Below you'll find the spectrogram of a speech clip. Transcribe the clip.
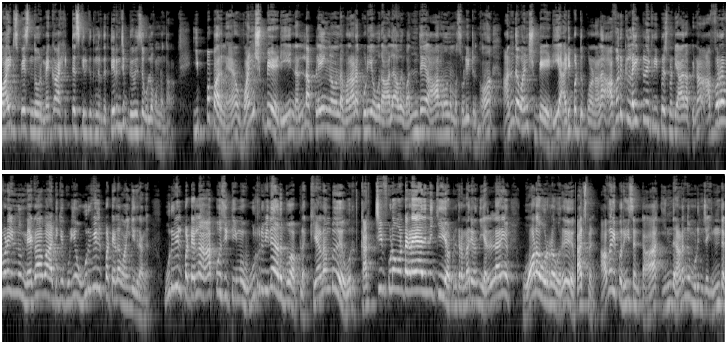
வாய்ட் ஸ்பேஸ் இந்த ஒரு மெகா ஹிட்டர்ஸ் இருக்குதுங்கிறத தெரிஞ்சு பிரவிஸை உள்ளே கொண்டு வந்தாங்க. இப்போ பாருங்க வன்ஷ் பேடி நல்லா பிளேயிங் லெவனில் விளாடக்கூடிய ஒரு ஆள் அவர் வந்தே ஆகணும்னு நம்ம சொல்லிட்டு இருந்தோம். அந்த வன்ஷ் பேடி அடிபட்டு போனனால அவருக்கு லைட் டு லைக் ரீப்ளேஸ்மெண்ட் யார் அப்படின்னா அவரை விட இன்னும் மெகாவாக அடிக்கக்கூடிய உருவில் பட்டேலை வாங்கிக்கிறாங்க உருவில் பட்டேல்லாம் ஆப்போசிட் டீமை உருவிதான் அனுப்புவாப்புல. கிளம்பு ஒரு கட்சி கூட ஒன்றை கிடையாது இன்னைக்கு அப்படின்ற மாதிரி வந்து எல்லாரையும் ஓட விடுற ஒரு பேட்ஸ்மேன் அவர் இப்போ ரீசெண்டாக இந்த நடந்து முடிஞ்ச இந்த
